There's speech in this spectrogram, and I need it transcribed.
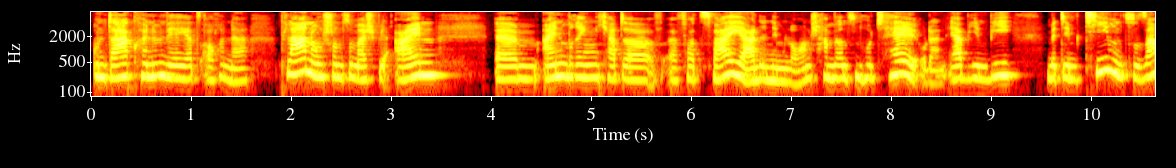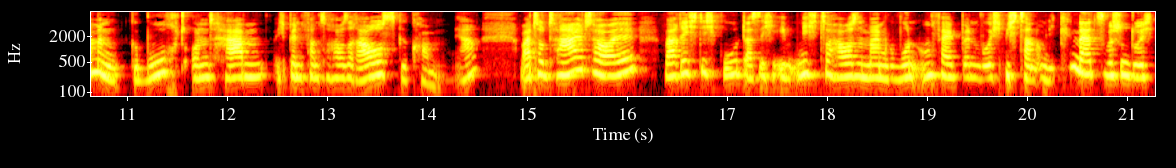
Und da können wir jetzt auch in der Planung schon zum Beispiel ein, ähm, einbringen. Ich hatte äh, vor zwei Jahren in dem Launch, haben wir uns ein Hotel oder ein Airbnb mit dem Team zusammen gebucht und haben, ich bin von zu Hause rausgekommen, ja. War total toll, war richtig gut, dass ich eben nicht zu Hause in meinem gewohnten Umfeld bin, wo ich mich dann um die Kinder zwischendurch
